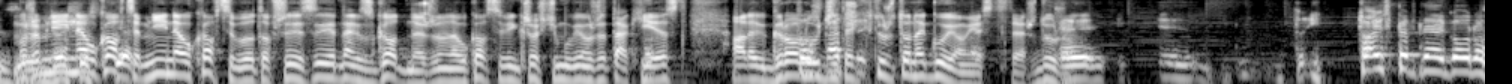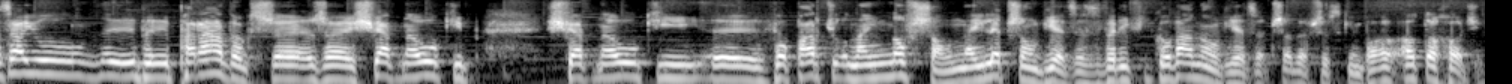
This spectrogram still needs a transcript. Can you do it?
Z- Może że mniej naukowcy, mniej naukowcy, bo to wszystko jest jednak zgodne, że naukowcy w większości mówią, że tak jest, ale gro to ludzi znaczy- takich, którzy to negują jest też dużo. E, e, to- I to jest pewnego rodzaju e, paradoks, że, że świat nauki, świat nauki w oparciu o najnowszą, najlepszą wiedzę, zweryfikowaną wiedzę przede wszystkim, bo o, to chodzi.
